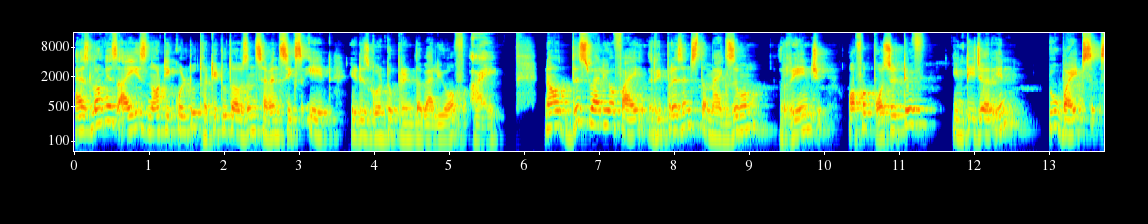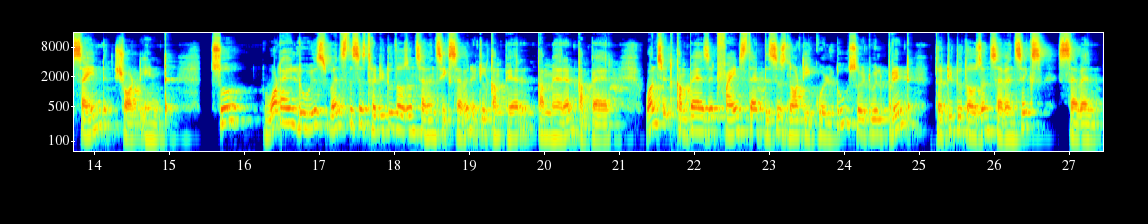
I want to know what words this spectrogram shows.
As long as i is not equal to 32768, it is going to print the value of i. Now this value of i represents the maximum range of a positive integer in 2 bytes signed short int. So what I'll do is once this is 32,767 it will compare come here and compare. Once it compares it finds that this is not equal to so it will print 32,767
